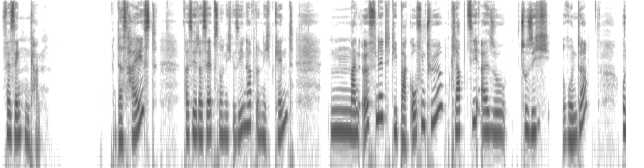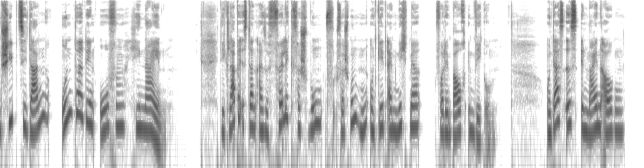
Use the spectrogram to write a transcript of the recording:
versenken kann. Das heißt, falls ihr das selbst noch nicht gesehen habt und nicht kennt, man öffnet die Backofentür, klappt sie also zu sich runter und schiebt sie dann unter den Ofen hinein. Die Klappe ist dann also völlig verschwunden und geht einem nicht mehr vor dem Bauch im Weg um. Und das ist in meinen Augen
